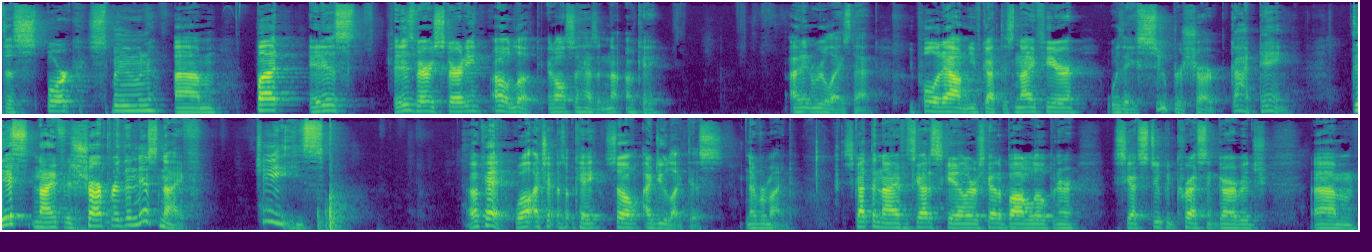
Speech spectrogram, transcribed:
the spork spoon, um, but it is it is very sturdy. Oh, look, it also has a, okay. I didn't realize that. You pull it out and you've got this knife here with a super sharp, god dang. This knife is sharper than this knife. Jeez. Okay, well, I okay, so I do like this. Never mind. It's got the knife, it's got a scaler, it's got a bottle opener, it's got stupid crescent garbage. Um,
